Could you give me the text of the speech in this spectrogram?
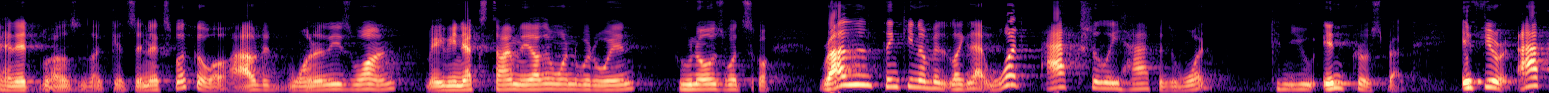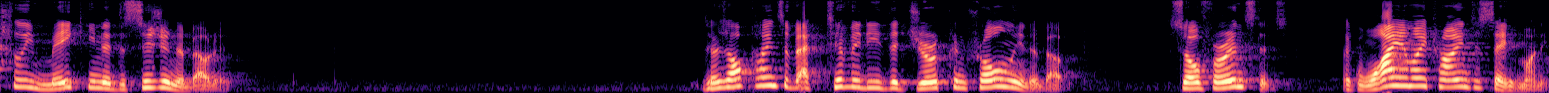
And it was like, it's inexplicable. How did one of these won? Maybe next time the other one would win. Who knows what's going Rather than thinking of it like that, what actually happens? What can you introspect? If you're actually making a decision about it, there's all kinds of activity that you're controlling about. So for instance, like why am I trying to save money?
